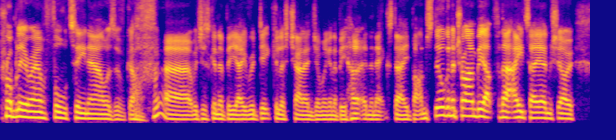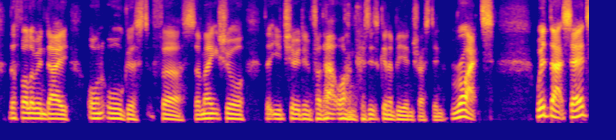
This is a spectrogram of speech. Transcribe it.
probably around 14 hours of golf, uh, which is going to be a ridiculous challenge. And we're going to be hurting the next day. But I'm still going to try and be up for that 8 a.m. show the following day on August 1st. So make sure that you tune in for that one because it's going to be interesting. Right. With that said,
